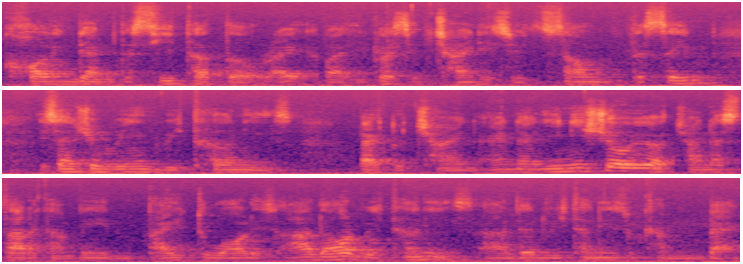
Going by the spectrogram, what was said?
calling them the sea turtle, right? But because in Chinese it sound the same, essentially meaning returnees back to China. And then initially, uh, China started company, Baidu, all these, all returnees. Are the returnees were coming back.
